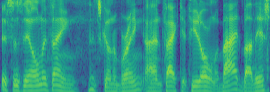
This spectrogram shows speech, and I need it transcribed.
This is the only thing that's going to bring. Uh, in fact, if you don't abide by this,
